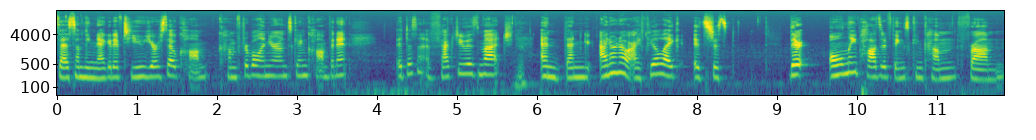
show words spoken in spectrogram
says something negative to you, you're so com- comfortable in your own skin, confident, it doesn't affect you as much. And then I don't know, I feel like it's just there only positive things can come from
